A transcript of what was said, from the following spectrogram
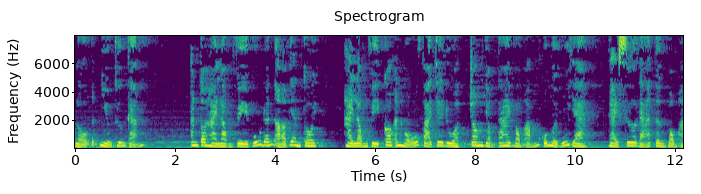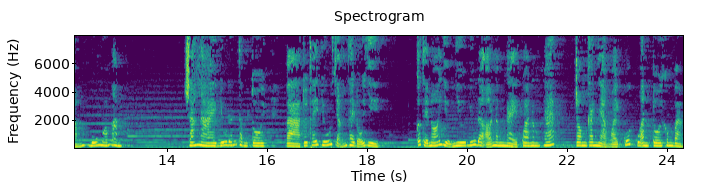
lộ ít nhiều thương cảm. Anh tôi hài lòng vì Vũ đến ở với anh tôi, hài lòng vì con anh ngủ và chơi đùa trong vòng tay bồng ẩm của người Vũ già, ngày xưa đã từng bồng ẩm bú mớm anh. Sáng nay Vũ đến thăm tôi và tôi thấy Vũ chẳng thay đổi gì. Có thể nói dường như Vũ đã ở năm này qua năm khác trong căn nhà ngoại quốc của anh tôi không bằng.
